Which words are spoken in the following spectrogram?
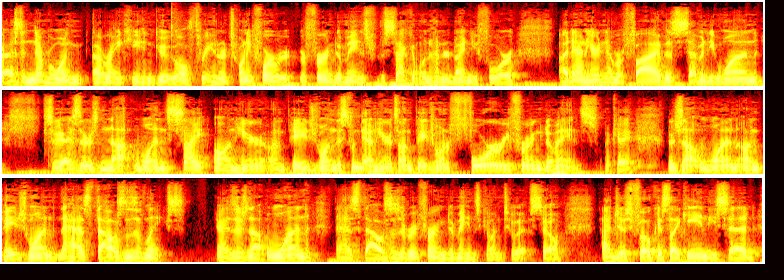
as a number one uh, ranking in Google, 324 re- referring domains for the second 194. Uh, down here, number five is 71. So, guys, there's not one site on here on page one. This one down here, it's on page one, four referring domains. Okay, there's not one on page one that has thousands of links guys there's not one that has thousands of referring domains going to it. So uh, just focus like andy said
